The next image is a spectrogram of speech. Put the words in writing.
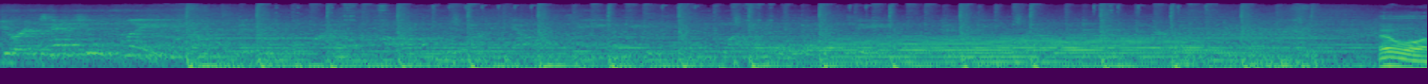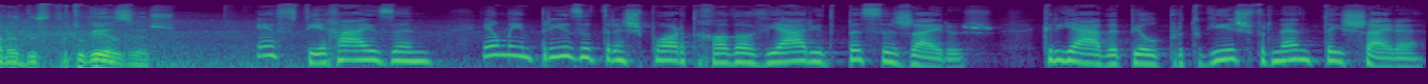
Your attention, please. A hora dos portugueses. FT Raizen é uma empresa de transporte rodoviário de passageiros, criada pelo português Fernando Teixeira,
